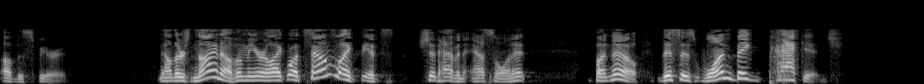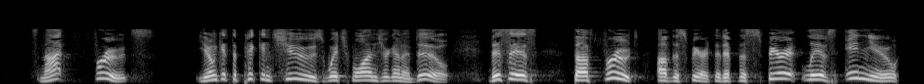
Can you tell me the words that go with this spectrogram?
of the Spirit. Now there's nine of them, and you're like, well, it sounds like it should have an S on it. But no, this is one big package. It's not fruits. You don't get to pick and choose which ones you're going to do. This is the fruit of the Spirit. That if the Spirit lives in you,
